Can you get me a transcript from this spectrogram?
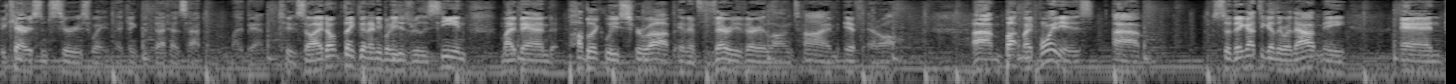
it carries some serious weight. I think that that has happened in my band too. So I don't think that anybody has really seen my band publicly screw up in a very, very long time, if at all. Um, but my point is, um, so they got together without me, and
